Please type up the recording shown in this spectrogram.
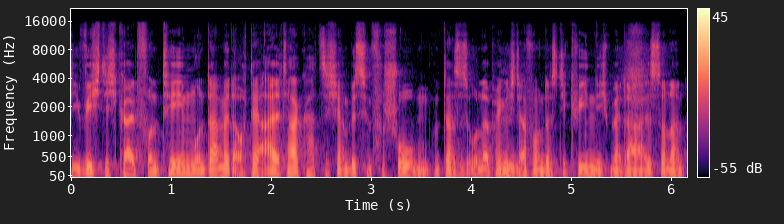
die Wichtigkeit von Themen und damit auch der Alltag hat sich ja ein bisschen verschoben. Und das ist unabhängig mhm. davon, dass die Queen nicht mehr da ist, sondern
